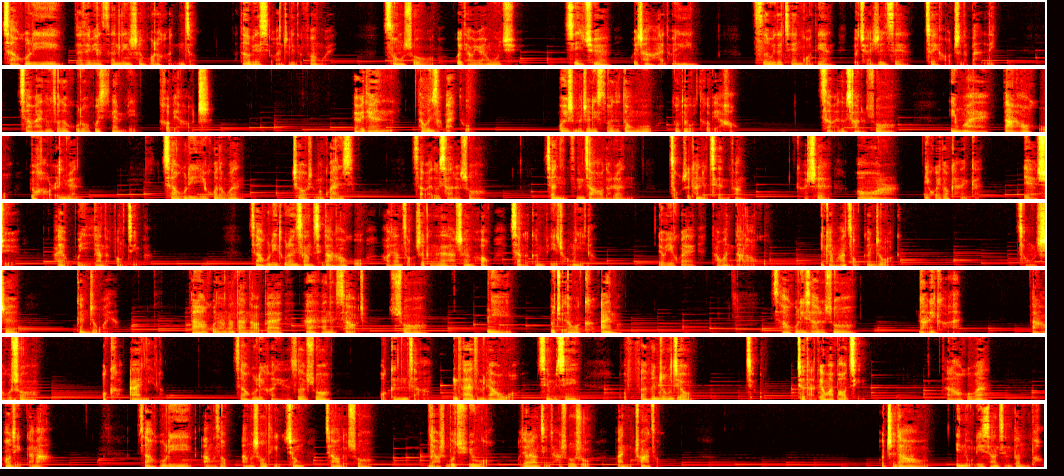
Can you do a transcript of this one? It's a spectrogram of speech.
小狐狸在这片森林生活了很久，它特别喜欢这里的氛围。松鼠会跳圆舞曲，喜鹊会唱海豚音，刺猬的坚果店有全世界最好吃的板栗，小白兔做的胡萝卜馅饼特别好吃。有一天，他问小白兔。为什么这里所有的动物都对我特别好？小白兔笑着说：“因为大老虎有好人缘。”小狐狸疑惑地问：“这有什么关系？”小白兔笑着说：“像你这么骄傲的人，总是看着前方，可是偶尔你回头看看，也许还有不一样的风景吧。”小狐狸突然想起大老虎。好像总是跟在他身后，像个跟屁虫一样。有一回，他问大老虎：“你干嘛总跟着我？总是跟着我呀？”大老虎挠挠大脑袋，憨憨的笑着说：“你不觉得我可爱吗？”小狐狸笑着说：“哪里可爱？”大老虎说：“我可爱你了。”小狐狸很严肃地说：“我跟你讲，你再这么撩我，信不信我分分钟就就就打电话报警？”大老虎问：“报警干嘛？”小狐狸昂首昂首挺胸，骄傲地说：“你要是不娶我，我就让警察叔叔把你抓走。”我知道你努力向前奔跑，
